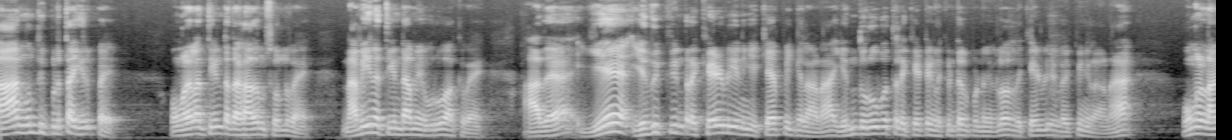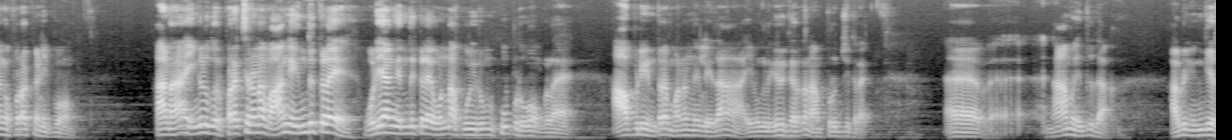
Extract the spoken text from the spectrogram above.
நான் வந்து இப்படித்தான் இருப்பேன். உங்களெல்லாம் தீண்டத்தகாதுன்னு சொல்லுவேன். நவீன தீண்டாமையை உருவாக்குவேன். அதை ஏன் எதுக்குன்ற கேள்வியை நீங்கள் கேட்பீங்களானா எந்த ரூபத்தில் கேட்டு எங்களை கிண்டல் பண்ணுவீங்களோ அந்த கேள்வியை வைப்பீங்களானா உங்களை நாங்கள் புறக்கணிப்போம். ஆனால் எங்களுக்கு ஒரு பிரச்சனைனா வாங்க இந்துக்களே ஒடியாங்க இந்துக்களே ஒன்றா கூயிரும் கூப்பிடுவோம் உங்களை. அப்படின்ற மனநிலை தான் இவங்களுக்கு இருக்கிறத நான் புரிஞ்சுக்கிறேன். நாம் இந்து தான் அப்படின்னு இந்தியா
